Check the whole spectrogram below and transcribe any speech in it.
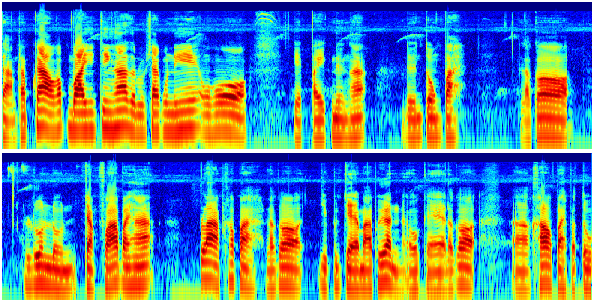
3ทับ9ครับไวจริงๆฮะสำหรับชายคนนี้ โอ้โห เก็บไปอีกหนึ่งฮะ เดินตรงไป แล้วก็ ล่วนหล่นจากฟ้าไปฮะปลาบเข้าไปแล้วก็หยิบกุญแจมาเพื่อนโอเค แล้วก็เข้าไปประตู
